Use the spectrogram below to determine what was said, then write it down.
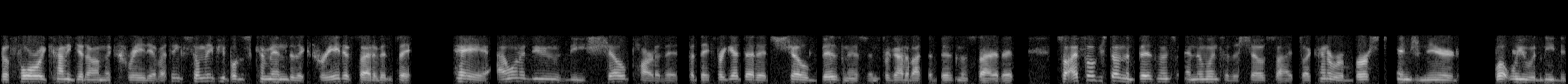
before we kind of get on the creative. I think so many people just come into the creative side of it and say, "Hey, I want to do the show part of it," but they forget that it's show business and forgot about the business side of it. So I focused on the business and then went to the show side. So I kind of reverse engineered what we would need to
